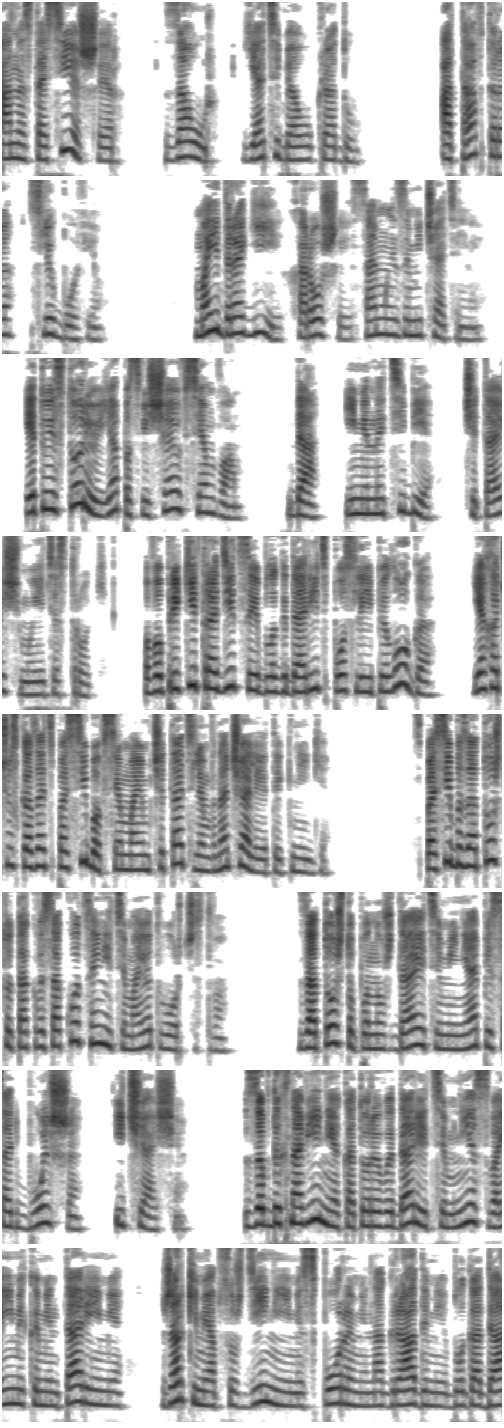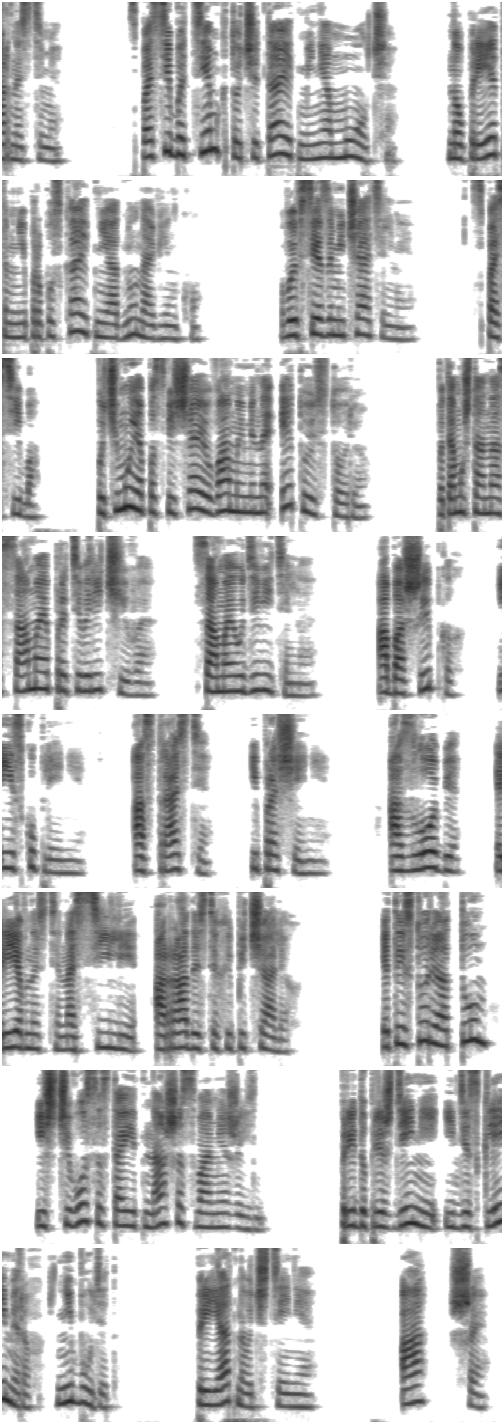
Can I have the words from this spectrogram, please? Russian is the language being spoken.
Анастасия Шер. Заур. Я тебя украду. От автора с любовью. Мои дорогие, хорошие, самые замечательные. Эту историю я посвящаю всем вам. Да, именно тебе, читающему эти строки. Вопреки традиции благодарить после эпилога, я хочу сказать спасибо всем моим читателям в начале этой книги. Спасибо за то, что так высоко цените мое творчество. За то, что понуждаете меня писать больше и чаще. За вдохновение, которое вы дарите мне своими комментариями, жаркими обсуждениями, спорами, наградами, благодарностями. Спасибо тем, кто читает меня молча, но при этом не пропускает ни одну новинку. Вы все замечательные. Спасибо. Почему я посвящаю вам именно эту историю? Потому что она самая противоречивая, самая удивительная. Об ошибках и искуплении, о страсти и прощении, о злобе, ревности, насилии, о радостях и печалях. Это история о том, из чего состоит наша с вами жизнь. Предупреждений и дисклеймеров не будет. Приятного чтения. А. Ше.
